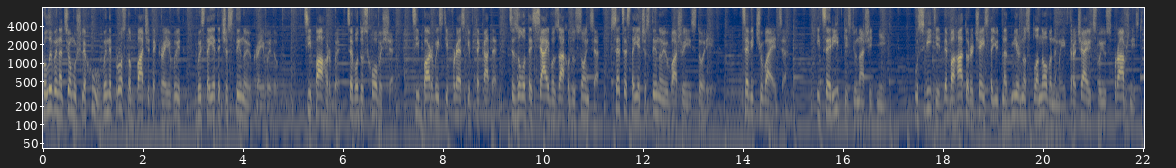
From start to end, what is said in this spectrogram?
Коли ви на цьому шляху, ви не просто бачите краєвид, ви стаєте частиною краєвиду. Ці пагорби це водосховище, ці барвисті фрески в Текате, це золоте сяйво заходу сонця, все це стає частиною вашої історії. Це відчувається. І це рідкість у наші дні. У світі, де багато речей стають надмірно спланованими і втрачають свою справжність,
